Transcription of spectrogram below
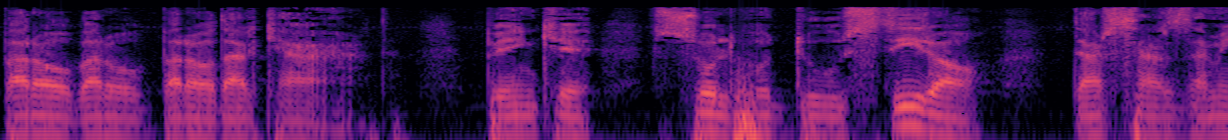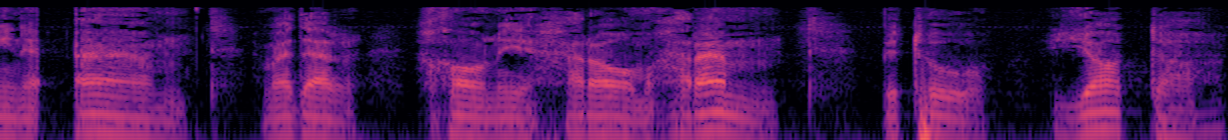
برابر و برادر کرد به اینکه صلح و دوستی را در سرزمین امن و در خانه حرام و حرم به تو یاد داد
